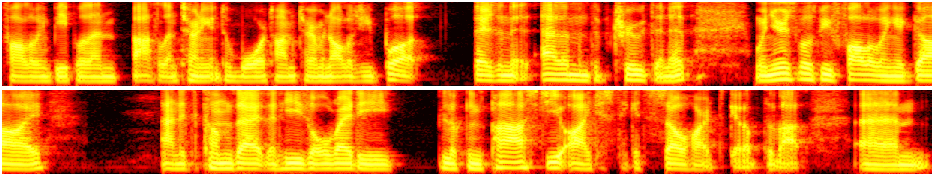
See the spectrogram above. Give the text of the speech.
following people and battle and turning it into wartime terminology, but there's an element of truth in it. When you're supposed to be following a guy and it comes out that he's already looking past you, I just think it's so hard to get up to that. Um,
